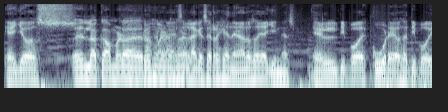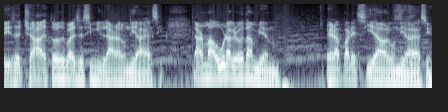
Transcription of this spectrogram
ellos En la cámara de la cámara esa en la que se regeneran los Saiyajines. El tipo descubre, o sea, tipo dice, cha, esto se parece similar a algún día así. La armadura creo que también era parecida a algún día así.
